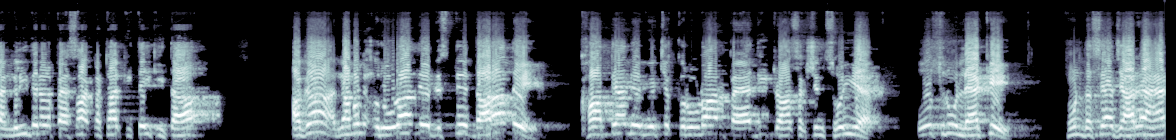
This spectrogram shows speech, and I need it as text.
ਤੰਗਲੀ ਦੇ ਨਾਲ ਪੈਸਾ ਇਕੱਠਾ ਕੀਤਾ ਹੀ ਕੀਤਾ। ਅਗਾ ਰਮਨ ਅਰੋੜਾ ਦੇ ਰਿਸ਼ਤੇਦਾਰਾਂ ਦੇ ਖਾਤਿਆਂ ਦੇ ਵਿੱਚ ਕਰੋੜਾਂ ਰੁਪਏ ਦੀ ਟ੍ਰਾਂਜੈਕਸ਼ਨ ਹੋਈ ਹੈ। ਉਸ ਨੂੰ ਲੈ ਕੇ ਹੁਣ ਦੱਸਿਆ ਜਾ ਰਿਹਾ ਹੈ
